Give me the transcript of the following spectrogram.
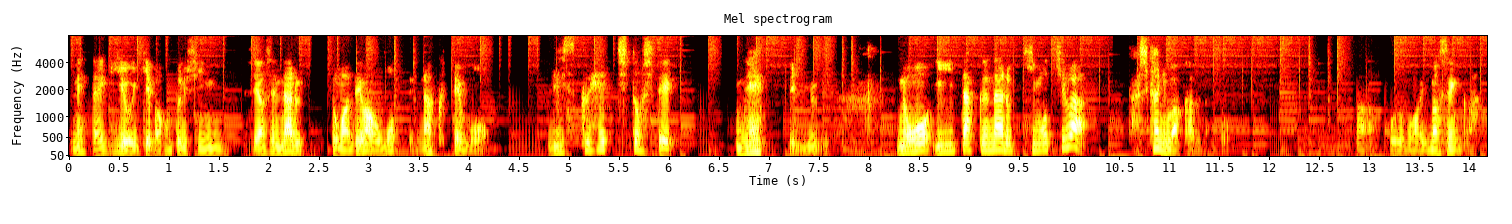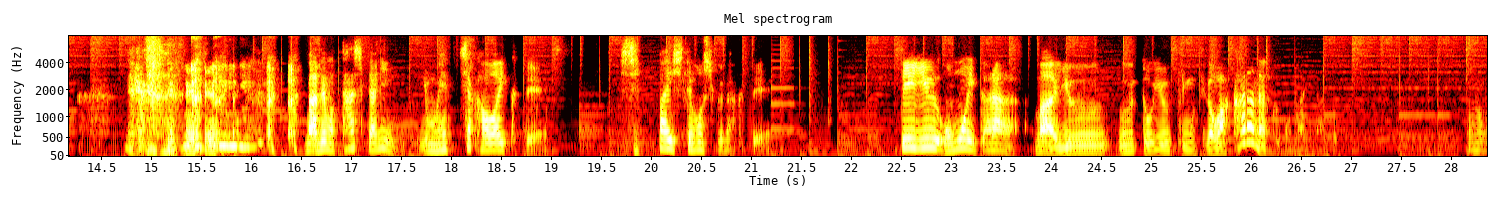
ね大企業行けば本当に幸せになるとまでは思ってなくてもリスクヘッジとしてねっていうのを言いたくなる気持ちは確かにわかるなと。まあ子供はいませんが。まあでも確かにめっちゃ可愛くて失敗してほしくなくてっていう思いからまあ言うという気持ちがわからなくもないなと。うん。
